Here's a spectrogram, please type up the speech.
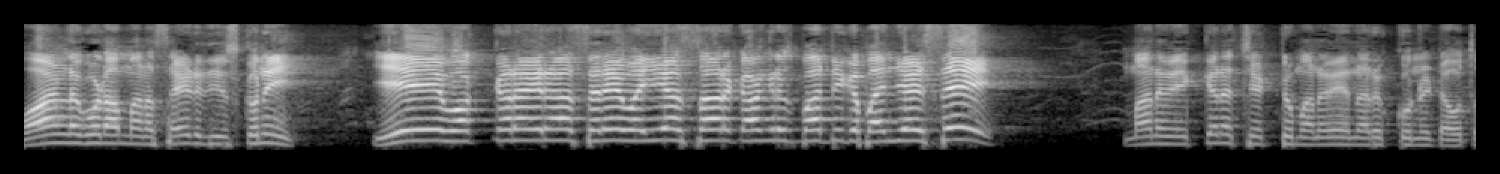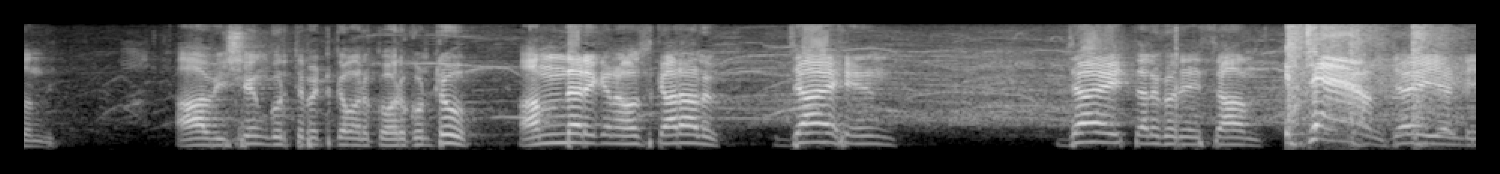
వాళ్ళని కూడా మన సైడ్ తీసుకుని ఏ ఒక్కరైనా సరే వైఎస్ఆర్ కాంగ్రెస్ పార్టీకి పనిచేస్తే మనం ఎక్కిన చెట్టు మనమే నరుక్కున్నట్టు అవుతుంది. ఆ విషయం గుర్తుపెట్టుకోమని కోరుకుంటూ అందరికీ నమస్కారాలు. జై హింద్. జై తెలుగుదేశం. జై అండి.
